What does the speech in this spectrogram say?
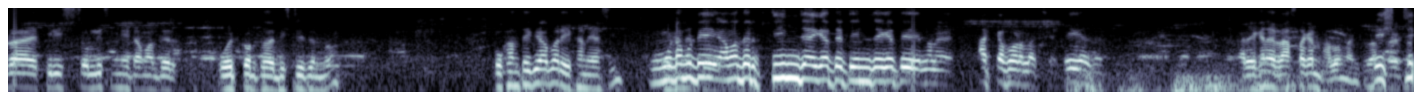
প্রায় তিরিশ চল্লিশ মিনিট আমাদের ওয়েট করতে হয় বৃষ্টির জন্য। ওখান থেকে আবার এখানে আসি। মোটামুটি আমাদের তিন জায়গাতে তিন জায়গাতে মানে আটকা পড়া লাগছে ঠিক আছে? আর এখানে রাস্তাঘাট ভালো না বৃষ্টি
